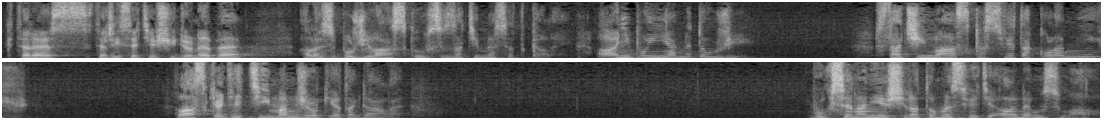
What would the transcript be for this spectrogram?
které, kteří se těší do nebe, ale s boží láskou se zatím nesetkali. A ani po ní nějak netouží. Stačí jim láska světa kolem nich. Láska dětí, manželky a tak dále. Bůh se na ně ještě na tomhle světě ale neusmál.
